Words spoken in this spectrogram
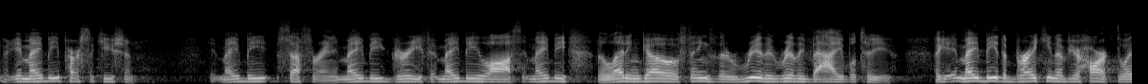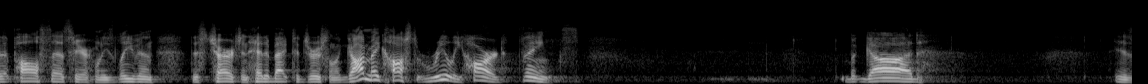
It may be persecution. It may be suffering. It may be grief. It may be loss. It may be the letting go of things that are really, really valuable to you. It may be the breaking of your heart, the way that Paul says here when he's leaving this church and headed back to Jerusalem. God may cost really hard things. But God is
